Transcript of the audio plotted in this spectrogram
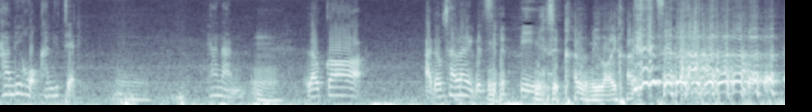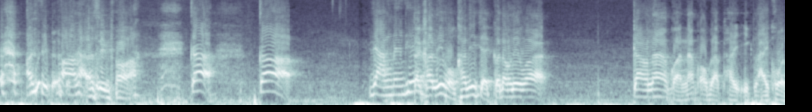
ขั้นที่หกขั้นที่เจ็ดแค่นั้นอืมแล้วก็ อาจจะต้องใช้เวลาอีกเป็นสิบปีมีสิบขั้นหรือมีร้อยขั้นเอาสิบพอค่ะเอาสิบพอก็ก็อย่างหนึ่งที่แต่ขั้นที่หกขั้นที่เจ็ดก็ต้องเรียกว่าก้าวหน้ากว่านักออกแบบไทยอีกหลายคน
